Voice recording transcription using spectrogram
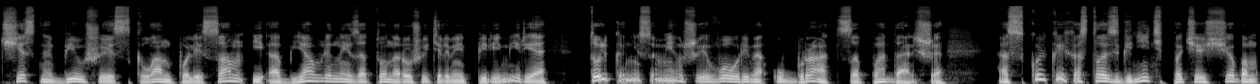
честно бившие склан по лесам и объявленные зато нарушителями перемирия, только не сумевшие вовремя убраться подальше. А сколько их осталось гнить по чащобам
